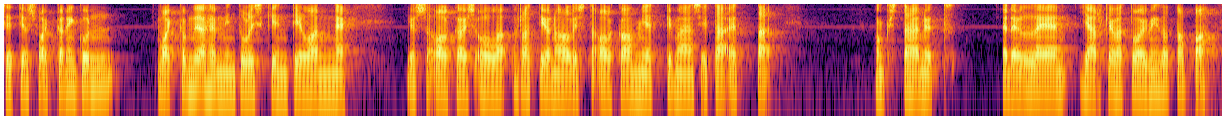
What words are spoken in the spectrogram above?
sitten jos vaikka, niin kun, vaikka myöhemmin tulisikin tilanne, jossa alkaisi olla rationaalista alkaa miettimään sitä, että onko tämä nyt edelleen järkevä toimintatapa,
